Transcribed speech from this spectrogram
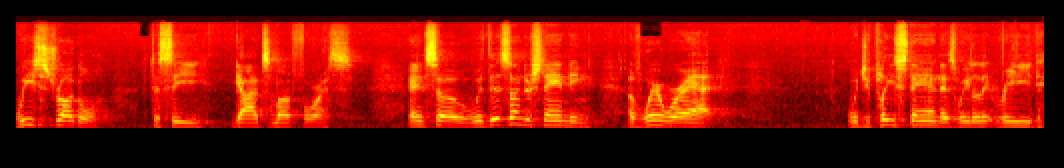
We struggle to see God's love for us. And so, with this understanding of where we're at, would you please stand as we read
